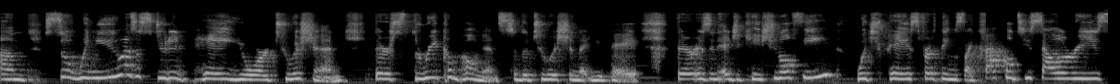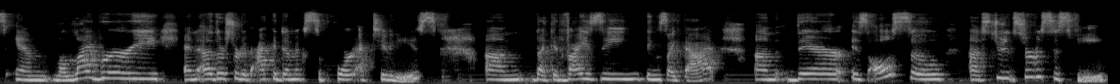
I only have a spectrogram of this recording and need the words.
Um, so, when you as a student pay your tuition, there's three components to the tuition that you pay. There is an educational fee, which pays for things like faculty salaries and the library and other sort of academic support activities, um, like advising, things like that. Um, there is also a student services fee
